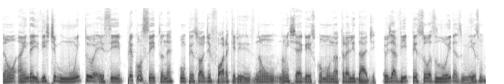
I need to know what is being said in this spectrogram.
Então ainda existe muito esse preconceito, né, com o pessoal de fora que eles não não enxergam isso como naturalidade. Eu já vi pessoas loiras mesmo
